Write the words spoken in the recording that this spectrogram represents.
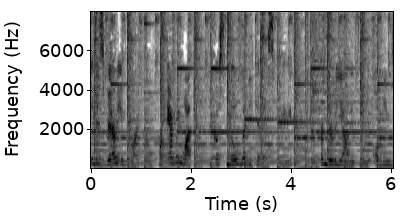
it is very important for everyone because nobody can escape from the reality of using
